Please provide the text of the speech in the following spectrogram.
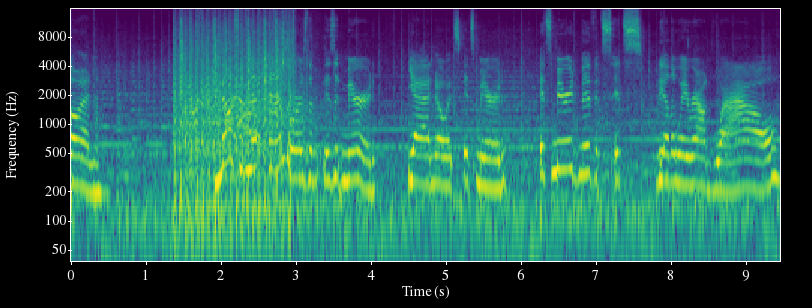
A cool left hand, or is the is it mirrored? Yeah, no, it's it's mirrored. It's mirrored, Miv. It's it's the other way around. Wow.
